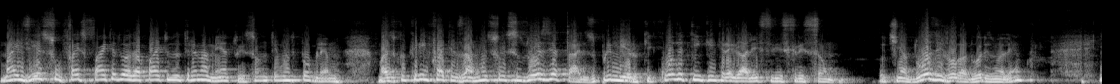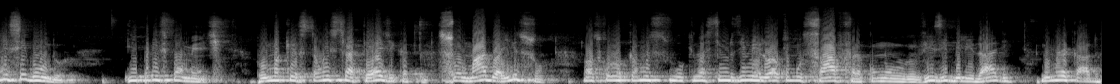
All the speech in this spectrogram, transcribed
Mas isso faz parte do, da parte do treinamento, isso não tem muito problema. Mas o que eu queria enfatizar muito são esses dois detalhes. O primeiro, que quando eu tinha que entregar a lista de inscrição, eu tinha 12 jogadores no elenco. E segundo, e principalmente, por uma questão estratégica, somado a isso, nós colocamos o que nós tínhamos de melhor como safra, como visibilidade no mercado.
